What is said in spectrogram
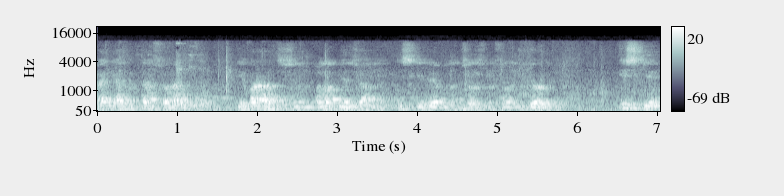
Ben geldikten sonra imar artışının olamayacağını İSKİ ile yapılan çalışma sonucu gördüm. İSKİ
